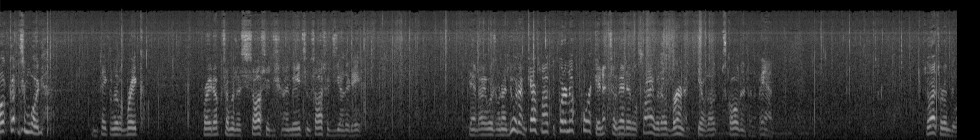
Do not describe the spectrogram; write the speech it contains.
I'm out cutting some wood. I'm taking a little break. Fried up some of the sausage. I made some sausage the other day. And I was, when I do it, I'm careful not to put enough pork in it so that it'll fry without burning, you know, without scalding to the pan. So that's what I'm doing.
